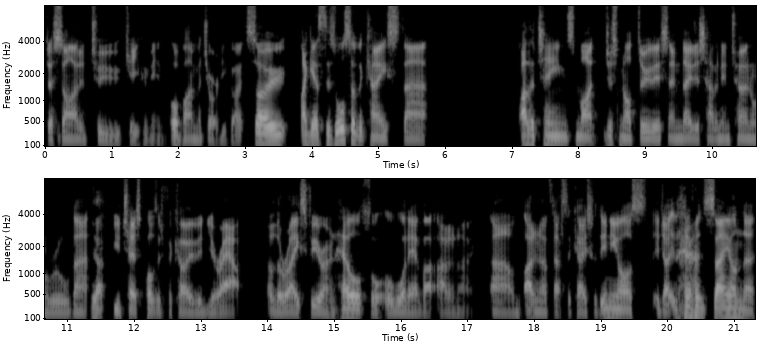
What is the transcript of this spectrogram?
decided to keep him in, or by majority vote. So I guess there's also the case that other teams might just not do this and they just have an internal rule that yeah. you test positive for COVID, you're out of the race for your own health or, or whatever. I don't know. Um, I don't know if that's the case with Ineos. It, they don't say on the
